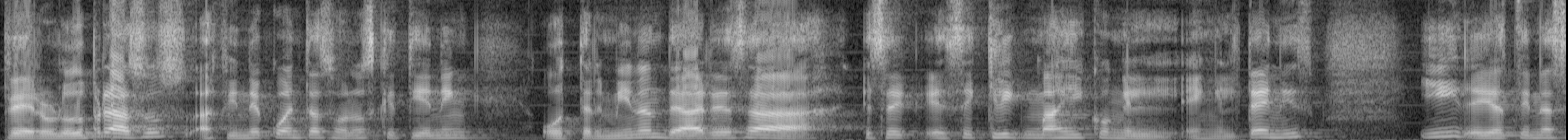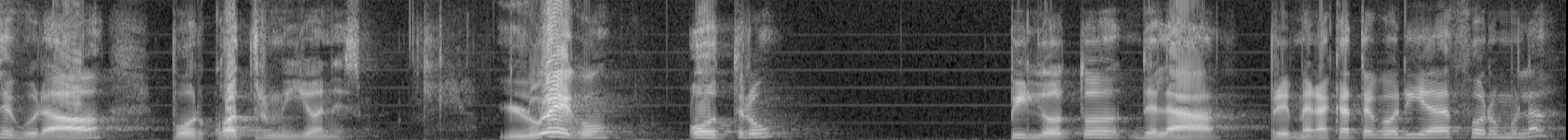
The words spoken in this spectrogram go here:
pero los brazos, a fin de cuentas, son los que tienen o terminan de dar ese, clic mágico en el, en el tenis. Y ella tiene asegurado por 4 millones. Luego, otro piloto de la primera categoría de Fórmula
